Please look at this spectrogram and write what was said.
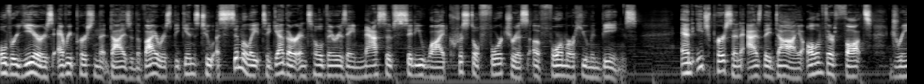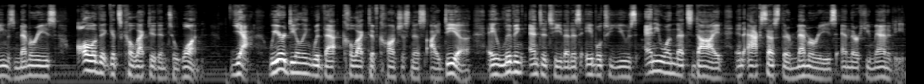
Over years, every person that dies of the virus begins to assimilate together until there is a massive citywide crystal fortress of former human beings. And each person, as they die, all of their thoughts, dreams, memories, all of it gets collected into one. Yeah, we are dealing with that collective consciousness idea, a living entity that is able to use anyone that's died and access their memories and their humanity.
